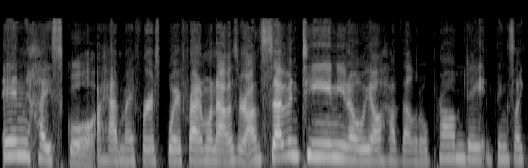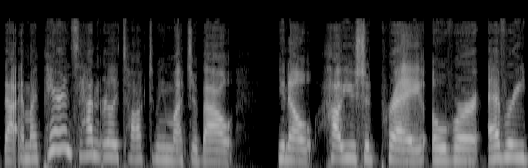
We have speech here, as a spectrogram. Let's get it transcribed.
in high school, I had my first boyfriend when I was around 17. You know, we all have that little prom date and things like that. And my parents hadn't really talked to me much about, you know, how you should pray over every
